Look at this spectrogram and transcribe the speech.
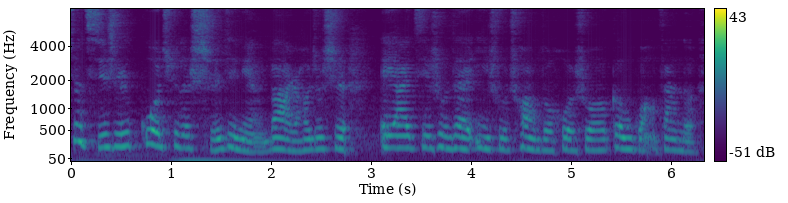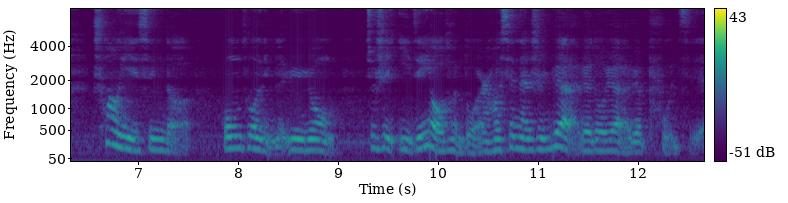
就其实过去的十几年吧，然后就是 AI 技术在艺术创作或者说更广泛的创意性的工作里面的运用，就是已经有很多，然后现在是越来越多、越来越普及。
